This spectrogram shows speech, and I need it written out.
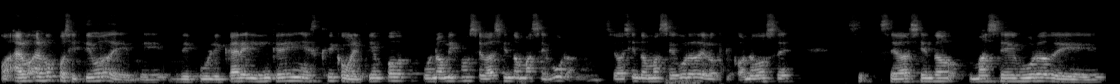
Algo, algo positivo de, de, publicar en LinkedIn es que con el tiempo uno mismo se va haciendo más seguro, ¿no? Se va haciendo más seguro de lo que conoce, se, va haciendo más seguro de,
